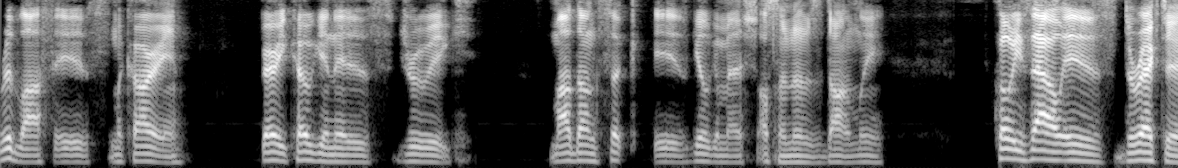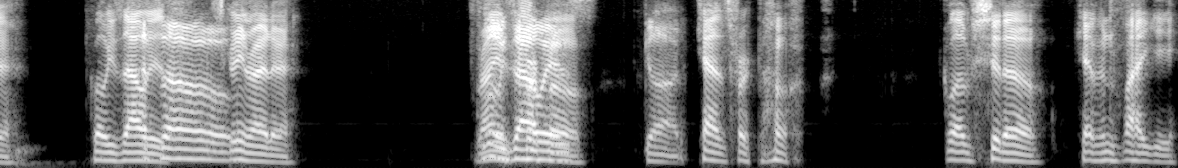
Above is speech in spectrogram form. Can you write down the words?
Ridloff is Makkari. Barry Keoghan is Druig. Ma Dong Suk is Gilgamesh, also known as Don Lee. Chloe Zhao is director. Chloe Zhao is That's, uh, screenwriter. Chloe Zhao Firpo. is God. Kaz Firpo. Glove Shido. Kevin Feige.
